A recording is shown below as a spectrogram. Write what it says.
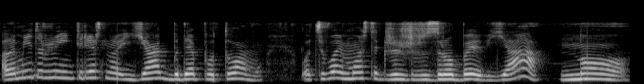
Але мені дуже інтересно, як буде по тому. Оцевой мостик же ж зробив я, но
